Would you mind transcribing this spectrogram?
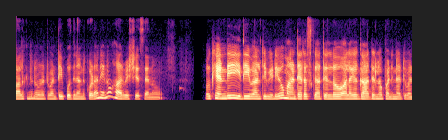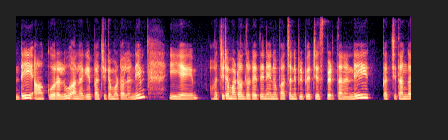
బాల్కనీలో ఉన్నటువంటి పుదీనాను కూడా నేను హార్వెస్ట్ చేశాను. ఓకే అండి ఇది ఇవాళ వీడియో. మన టెర్రస్ గార్డెన్లో అలాగే గార్డెన్లో పడినటువంటి ఆకుకూరలు అలాగే పచ్చి టమాటోలు అండి ఈ పచ్చి టమాటాలతో అయితే నేను పచ్చని ప్రిపేర్ చేసి పెడతానండి. ఖచ్చితంగా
